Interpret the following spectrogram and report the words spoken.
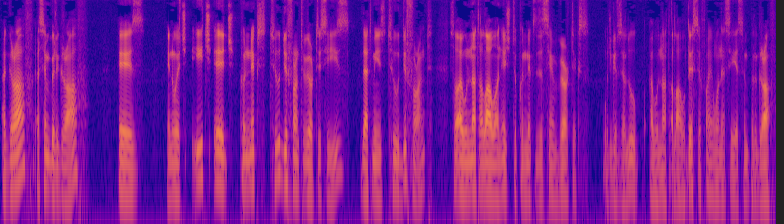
A graph a simple graph is in which each edge connects two different vertices. That means two different so I will not allow an edge to connect the same vertex which gives a loop. I will not allow this if I want to see a simple graph.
